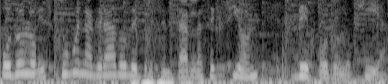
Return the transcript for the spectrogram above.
Podólogo, estuvo el agrado de presentar la sección de Podología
